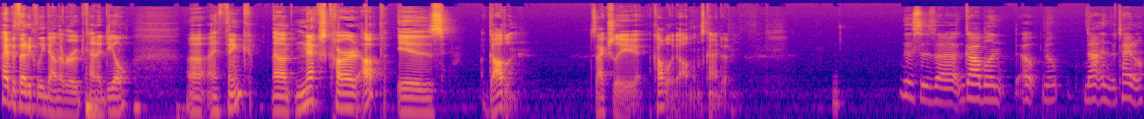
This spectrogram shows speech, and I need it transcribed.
hypothetically down the road kind of deal. Uh, I think. Um, next card up is goblin. It's actually a couple of goblins, kind of. This is a goblin. Oh, nope. Not in the title.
